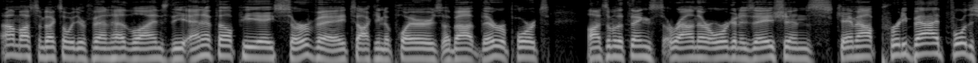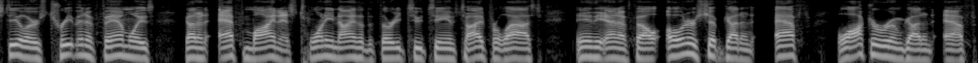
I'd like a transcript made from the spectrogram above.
I'm Austin Bexel with your fan headlines. The NFLPA survey talking to players about their reports on some of the things around their organizations came out pretty bad for the Steelers. Treatment of families got an F minus, 29th of the 32 teams, tied for last in the NFL. Ownership got an F. Locker room got an F.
